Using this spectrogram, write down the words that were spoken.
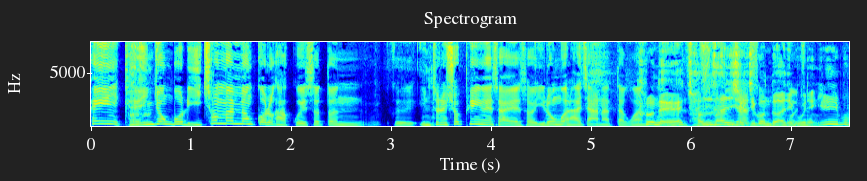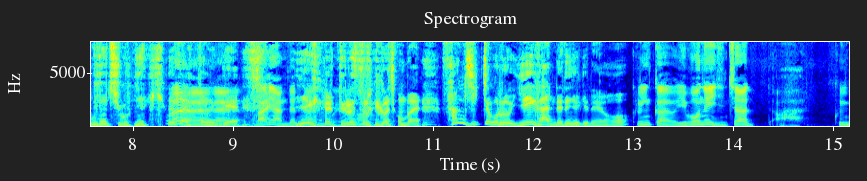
회의 개인 정보를 2천만 명 거를 갖고 있었던 그 인터넷 쇼핑 회사에서 이런 걸 하지 않았다고 하는 그러네 전산실 직원도 아니고 거죠. 그냥 일부 부서 직원이 해킹을 네, 당했다는 네, 게 네. 말이 안 된다는 얘기를 거예요. 들을수록 이거 정말 상식적으로 이해가 안 되는 얘기네요. 그러니까요. 이번에 진짜 아, 그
